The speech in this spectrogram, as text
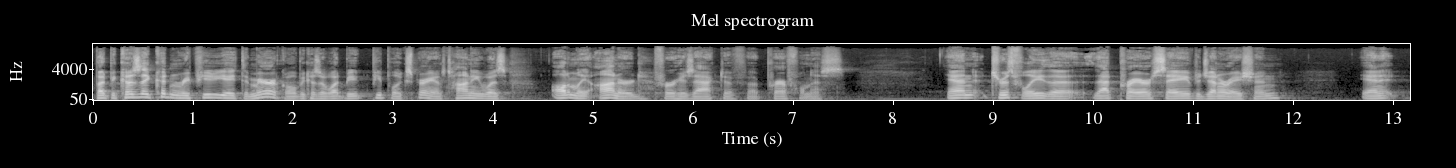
But because they couldn't repudiate the miracle because of what be- people experienced, Hani was ultimately honored for his act of uh, prayerfulness. And truthfully, the, that prayer saved a generation, and it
